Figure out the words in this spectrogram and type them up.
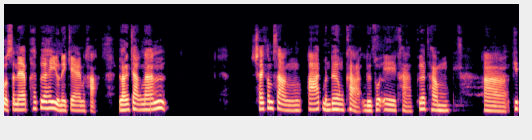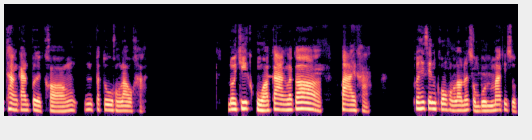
กด snap ให้เพื่อให้อยู่ในแกนค่ะ หลังจากนั้น ใช้คำสั่ง art เหมือนเดิมค่ะ หรือตัว A ค่ะ เพื่อทำอทิศทางการเปิดของประตูของเราค่ะ โดยคลิกหัวกลางแล้วก็ปลายค่ะ เพื่อให้เส้นโค้งของเรานั้นสมบูรณ์มากที่สุด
